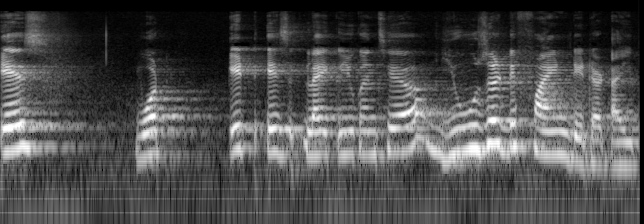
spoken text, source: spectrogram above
is what it is like you can say a user defined data type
